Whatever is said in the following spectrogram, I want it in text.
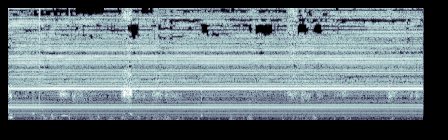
you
